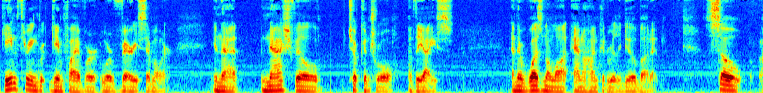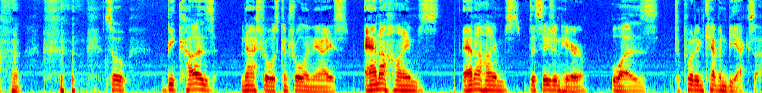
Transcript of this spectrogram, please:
Game Three and Game Five were were very similar, in that Nashville took control of the ice, and there wasn't a lot Anaheim could really do about it. So, so because Nashville was controlling the ice, Anaheim's Anaheim's decision here was to put in Kevin Bieksa,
